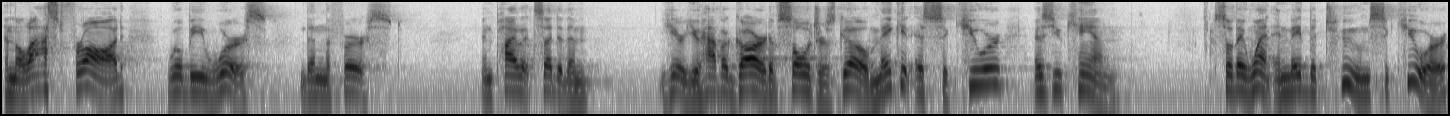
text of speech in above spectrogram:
And the last fraud will be worse than the first. And Pilate said to them, Here, you have a guard of soldiers. Go, make it as secure as you can. So they went and made the tomb secure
